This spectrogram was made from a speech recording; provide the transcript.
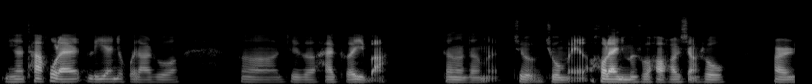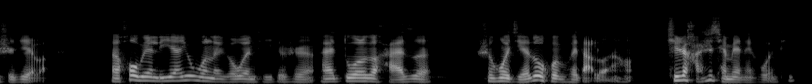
你看他后来黎岩就回答说，嗯，这个还可以吧，等等等等，就就没了。后来你们说好好享受二人世界吧。那后边黎岩又问了一个问题，就是哎多了个孩子，生活节奏会不会打乱哈？其实还是前面那个问题，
